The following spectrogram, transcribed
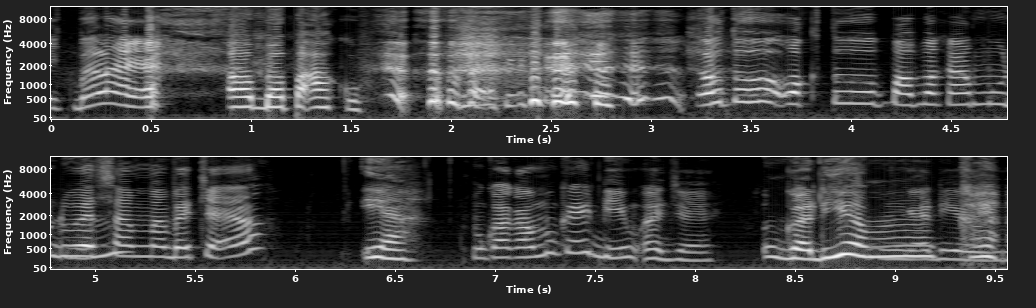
Iqbal lah ya. Eh, bapak aku. waktu waktu papa kamu duet sama BCL, Iya. muka kamu kayak diem aja. Enggak diam. Enggak diem. Kayak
